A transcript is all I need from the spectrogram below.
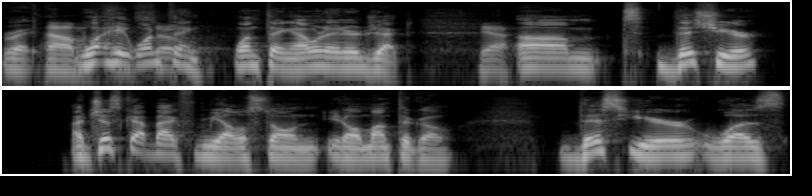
Right. Um, well, hey, one so- thing, one thing I want to interject. Yeah. Um, t- this year, I just got back from Yellowstone, you know, a month ago. This year was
